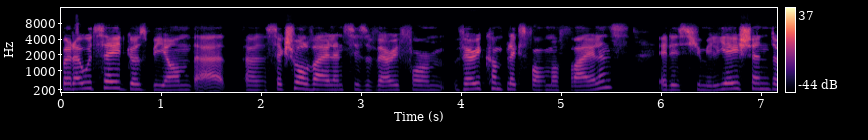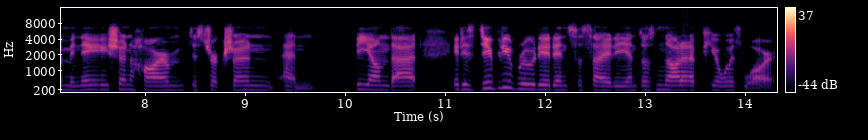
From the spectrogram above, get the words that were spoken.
but I would say it goes beyond that. Uh, sexual violence is a very form, very complex form of violence. It is humiliation, domination, harm, destruction, and beyond that, it is deeply rooted in society and does not appear with war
